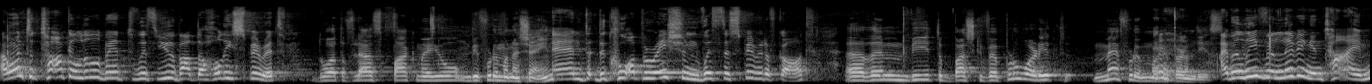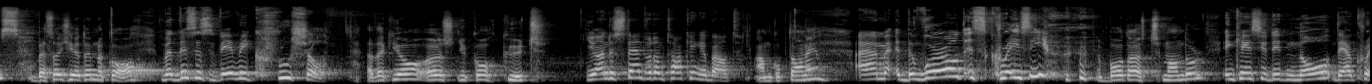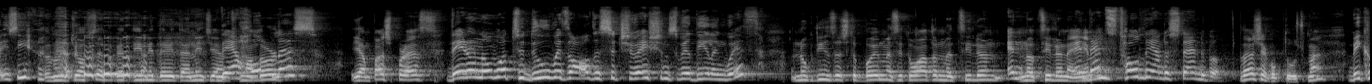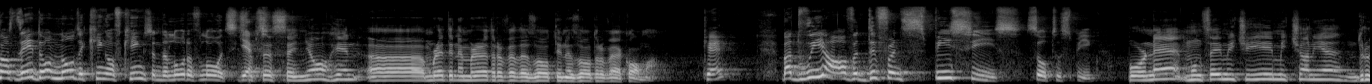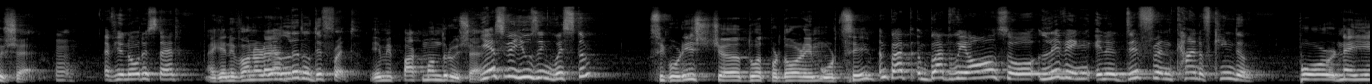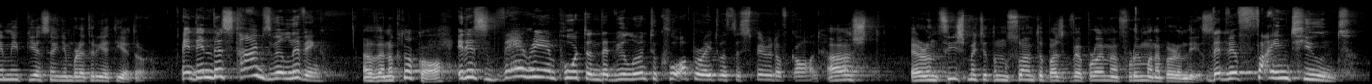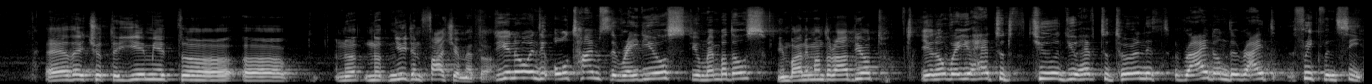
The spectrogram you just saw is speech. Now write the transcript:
I want to talk a little bit with you about the Holy Spirit. Dua të flas pak me ju mbi frymën e shenjtë. And the cooperation with the Spirit of God. Edhe mbi të bashkëvepruarit me frymën e Perëndisë. I believe we're living in times. Besoj që jetojmë në kohë. Where this is very crucial. Dhe kjo është një kohë kyç. You understand what I'm talking about? A më kuptoni? Um, the world is crazy. Bota është çmendur. In case you didn't know, they are crazy. Në qoftë se nuk e dini deri tani që janë çmendur. They are hopeless. Janë pa shpresë. They don't know what to do with all the situations we're dealing with. Nuk dinë se ç'të bëjnë me situatën me cilën, në cilën jemi. And that's totally understandable. Dhe është e kuptueshme. Because they don't know the King of Kings and the Lord of Lords yet. Sepse s'e njohin uh, Mbretin e Mbretërve dhe Zotin e Zotërve akoma. Okay? But we are of a different species, so to speak. Por ne mund të themi që jemi qenie ndryshe. Have you noticed that? E keni vënë re? We are a little different. Jemi pak më ndryshe. Yes, we are using wisdom. Sigurisht që duhet të përdorim urtësi. But, but we are also living in a different kind of kingdom. Por ne jemi pjesë e një mbretërie tjetër. And in this times we're living. Dhe në këto kohë. It is very important that we learn to cooperate with the spirit of God. Është e rëndësishme që të mësojmë të bashkëveprojmë me frymën e Perëndisë. That we're fine tuned. Edhe që të jemi të në në të njëjtën faqe me të. Do you know in the old times the radios, do you remember those? I mbani mend radiot? You know where you had to tune, you have to turn it right on the right frequency.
